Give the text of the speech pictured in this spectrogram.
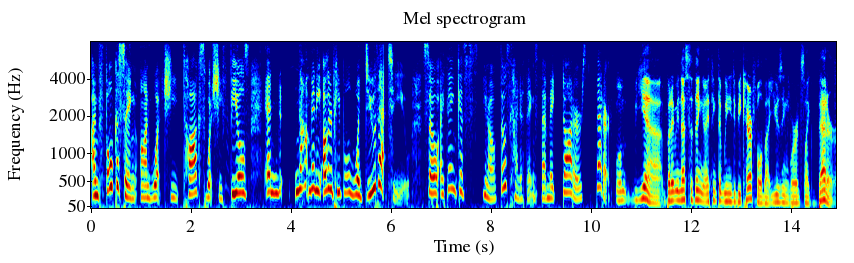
I'm focusing on what she talks, what she feels, and not many other people would do that to you. So I think it's, you know, those kind of things that make daughters better. Well, yeah, but I mean, that's the thing. I think that we need to be careful about using words like better.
